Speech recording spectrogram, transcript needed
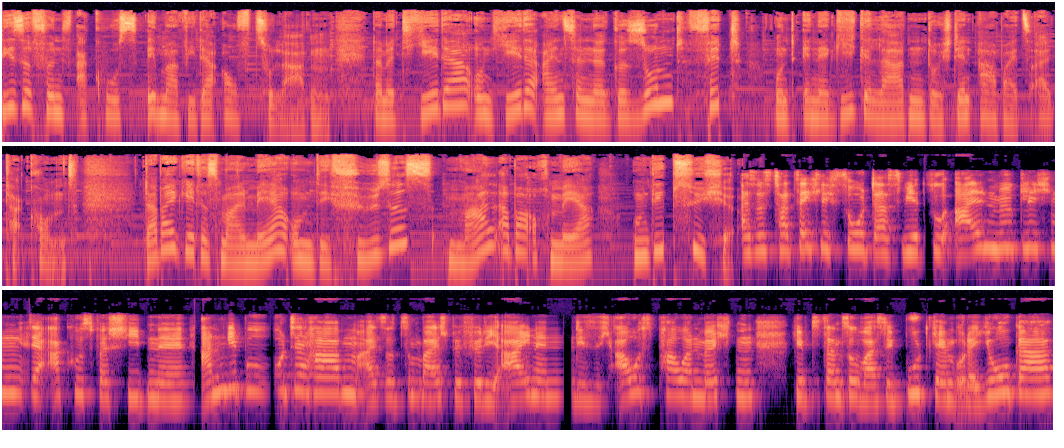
diese fünf Akkus immer wieder aufzuladen, damit jeder und jede einzelne gesund, fit und energiegeladen durch den Arbeitsalltag kommt. Dabei geht es mal mehr um die Physis, mal aber auch mehr um die Psyche. Also es ist tatsächlich so, dass wir zu allen möglichen der Akkus verschiedene Angebote haben. Also zum Beispiel für die einen, die sich auspowern möchten, gibt es dann sowas wie Bootcamp oder Yoga.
